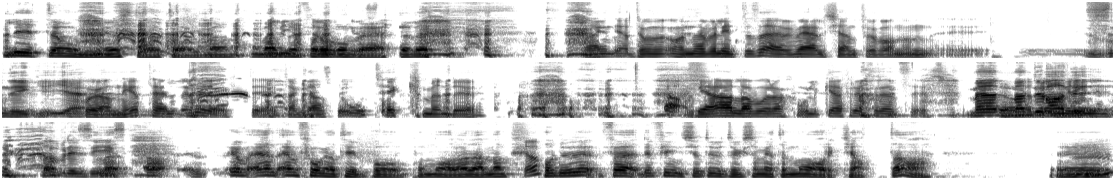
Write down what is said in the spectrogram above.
Lite ångest då ett tag, men, men det får det vara värt, eller? Nej, hon är väl inte så här välkänd för att vara någon eh, Snygg yeah. skönhet heller direkt, utan ganska otäck. Men det, ja, vi har alla våra olika preferenser. Men, ja, men du hade... Ja, precis. Men, ja, en, en fråga till på, på Mara där. Men ja. har du, för det finns ju ett uttryck som heter markatta. Eh, mm.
